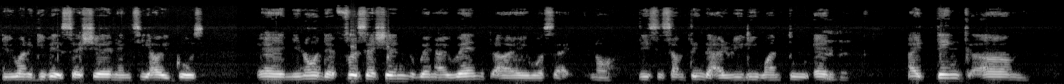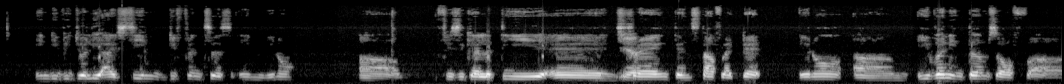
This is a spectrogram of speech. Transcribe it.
do you want to give it a session and see how it goes? And you know, that first session when I went, I was like, no, this is something that I really want to. And I think um, individually, I've seen differences in you know, um, physicality and Yeah. strength and stuff like that. You know, um, even in terms of uh,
